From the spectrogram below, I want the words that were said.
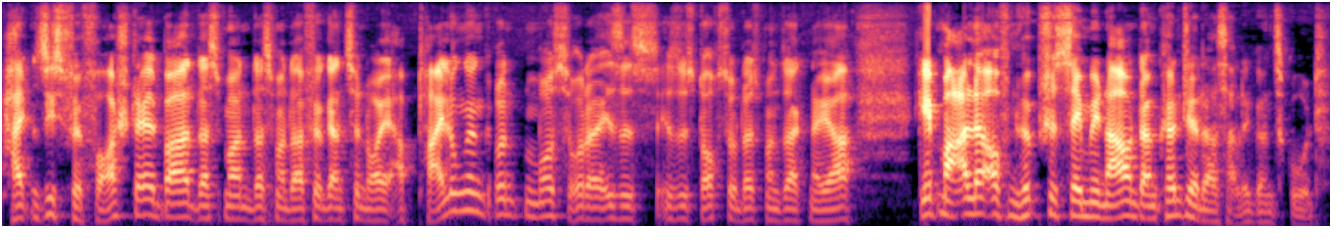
Halten Sie es für vorstellbar, dass man, dass man dafür ganze neue Abteilungen gründen muss? Oder ist es, ist es doch so, dass man sagt, naja, geht mal alle auf ein hübsches Seminar und dann könnt ihr das alle ganz gut.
